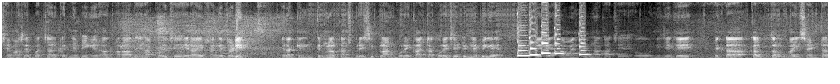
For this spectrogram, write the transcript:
ছয় মাসের বাচ্চার কিডন্যাপিংয়ের অপরাধ এরা করেছে এরা এর সঙ্গে জড়িত এরা ক্রিমিনাল কনস্পিরেসি প্ল্যান করে এই কাজটা করেছে কিডন্যাপিংয়ে যে রামেন দেবনাথ আছে, ও নিজেকে একটা কল্পতরু আই সেন্টার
